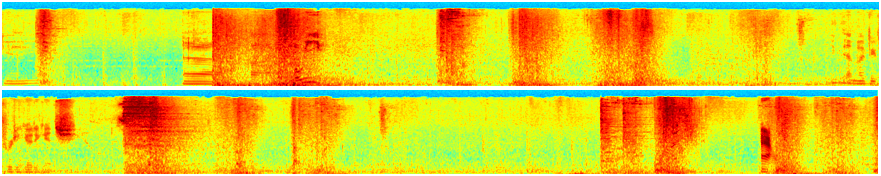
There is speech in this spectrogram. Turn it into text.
okay. Uh, uh, pretty good against shields. Ow. It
